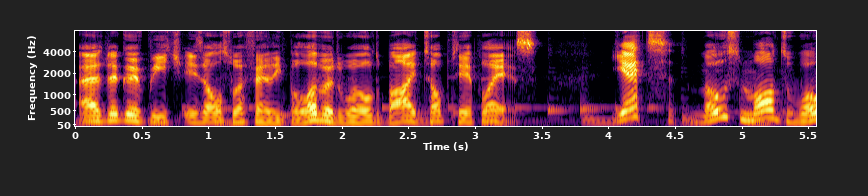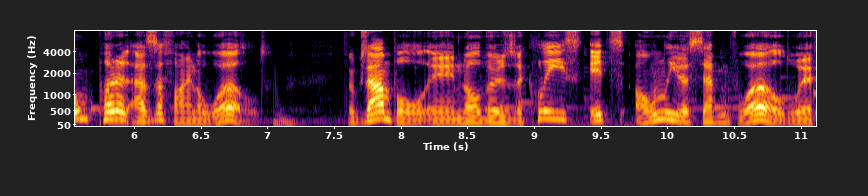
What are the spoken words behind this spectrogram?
as Big Wave Beach is also a fairly beloved world by top tier players. Yet, most mods won't put it as the final world. For example, in vs. Eclipse, it's only the 7th world, with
